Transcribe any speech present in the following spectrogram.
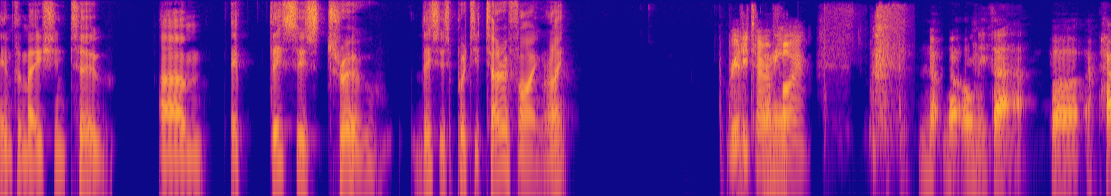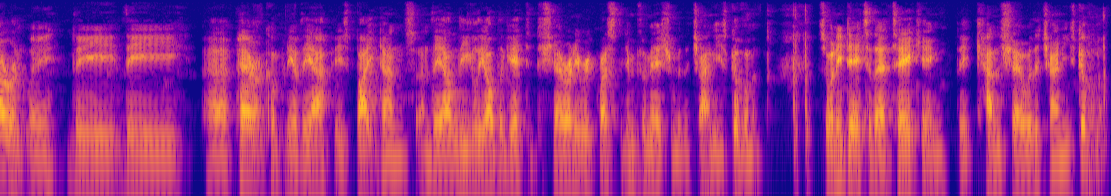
information too. Um, if this is true, this is pretty terrifying, right? Really terrifying. Not not only that, but apparently the the uh, parent company of the app is ByteDance, and they are legally obligated to share any requested information with the Chinese government. So any data they're taking, they can share with the Chinese government.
